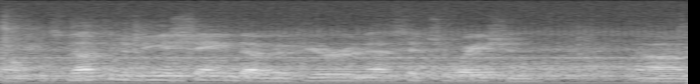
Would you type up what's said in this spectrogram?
Well, It's nothing to be ashamed of if you're in that situation. Um,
